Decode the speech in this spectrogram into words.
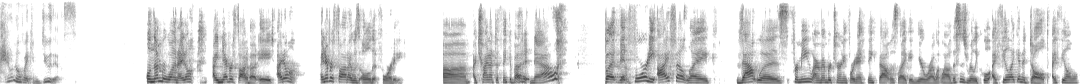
I don't know if I can do this? Well, number one, I don't, I never thought about age. I don't, I never thought I was old at 40. Um, I try not to think about it now, but Yeah. at 40, I felt like that was for me. I remember turning 40, I think that was like a year where I went, wow, this is really cool. I feel like an adult. I feel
